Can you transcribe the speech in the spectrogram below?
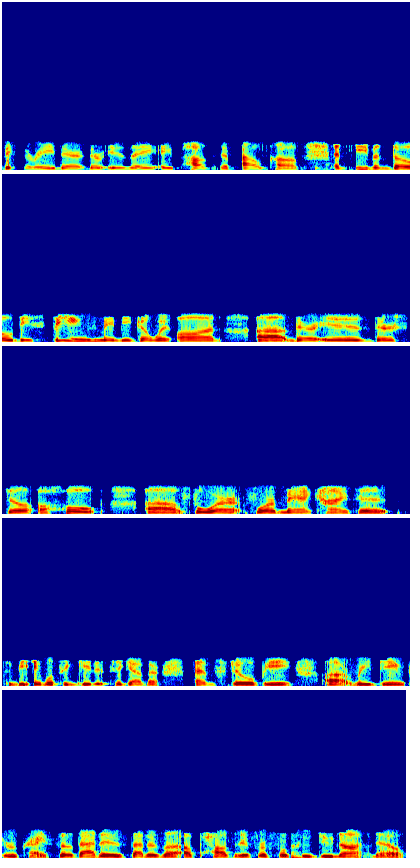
victory. There there is a a positive outcome, and even though these things may be going on, uh, there is there's still a hope uh, for for mankind to to be able to get it together and still be uh, redeemed through Christ. So that is that is a, a positive for folks who do not know.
